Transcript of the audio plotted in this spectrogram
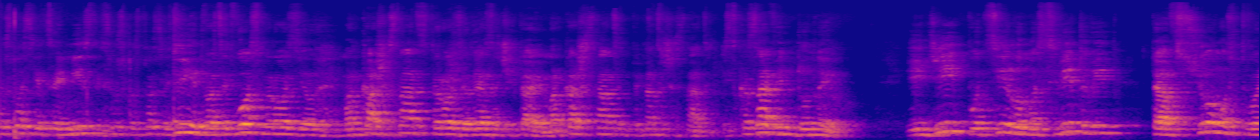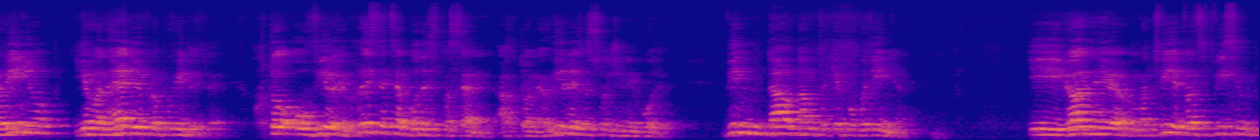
Христос є цей міст, Ісус Христос є Дії, 28 розділ, Марка 16 розділ, я зачитаю, Марка 16, 15, 16. І сказав він до них: Ідіть по цілому світові та всьому створінню Євангелію проповідуйте. Хто увірує в Христиця, буде спасений, а хто не увірує, засуджений буде. Він дав нам таке повеління. І Євангелія Матвія 28,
